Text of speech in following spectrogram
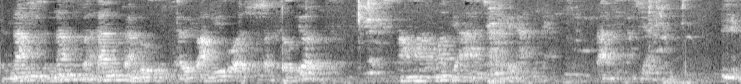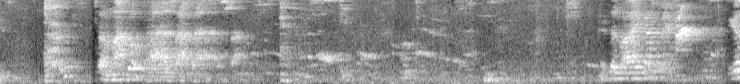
benang benang bahan kanggo gawe klambi wis sedaya nama-nama diajarkan tadi kasih termasuk bahasa-bahasa itu malaikat ya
